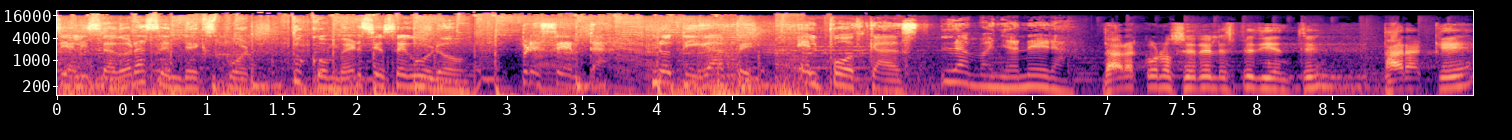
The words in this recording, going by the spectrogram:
Comercializadoras en Dexport, tu comercio seguro. Presenta Notigape, el podcast La Mañanera. Dar a conocer el expediente para que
